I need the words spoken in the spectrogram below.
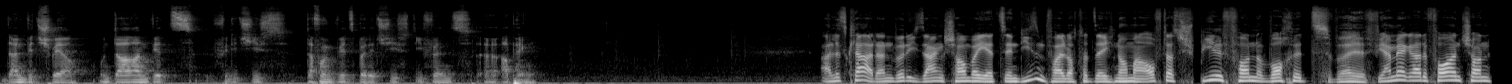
dann wird es schwer. Und daran wird es für die Chiefs, davon wird es bei der Chiefs Defense äh, abhängen. Alles klar, dann würde ich sagen, schauen wir jetzt in diesem Fall doch tatsächlich nochmal auf das Spiel von Woche 12. Wir haben ja gerade vorhin schon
